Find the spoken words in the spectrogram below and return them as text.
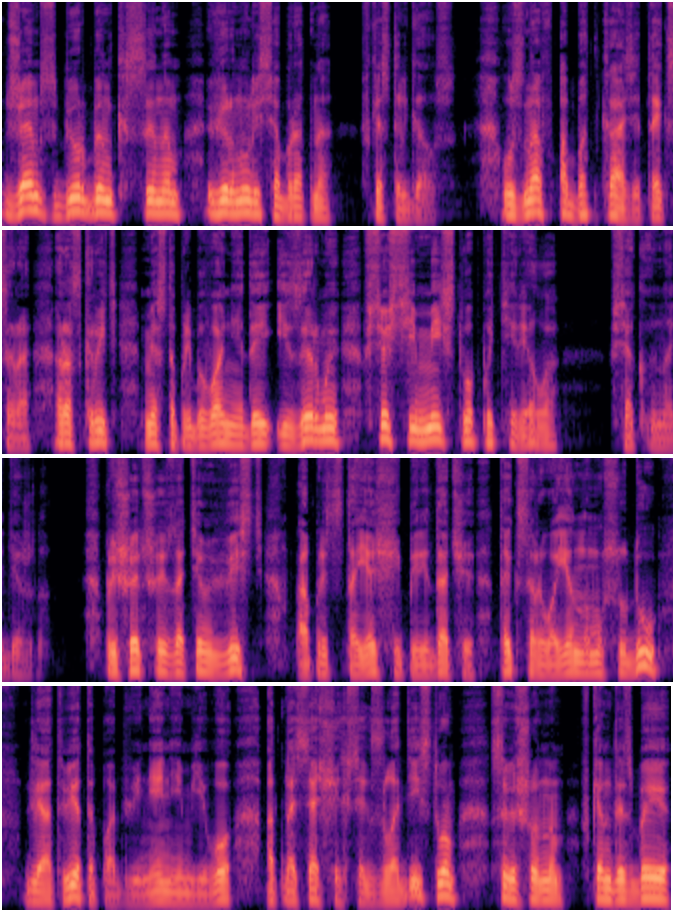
Джемс Бюрбенк с сыном вернулись обратно в Кестельгаус. Узнав об отказе Тексера раскрыть место пребывания Дэй и Зермы, все семейство потеряло всякую надежду. Пришедшая затем весть о предстоящей передаче Тексера военному суду для ответа по обвинениям его, относящихся к злодействам, совершенным в Кендлисбее,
